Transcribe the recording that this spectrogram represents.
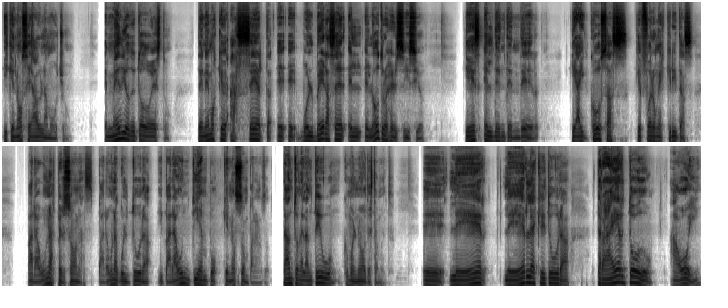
y que no se habla mucho, en medio de todo esto, tenemos que hacer, eh, eh, volver a hacer el, el otro ejercicio, que es el de entender que hay cosas que fueron escritas para unas personas, para una cultura y para un tiempo que no son para nosotros, tanto en el Antiguo como el Nuevo Testamento. Eh, leer leer la escritura, traer todo a hoy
